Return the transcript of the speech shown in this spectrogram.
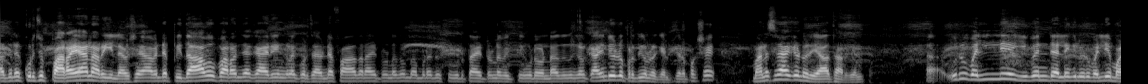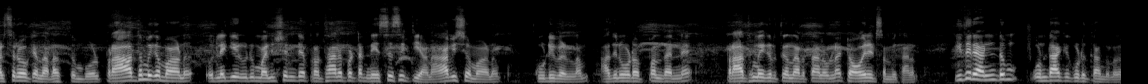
അതിനെക്കുറിച്ച് പറയാൻ അറിയില്ല പക്ഷെ അവന്റെ പിതാവ് പറഞ്ഞ കാര്യങ്ങളെക്കുറിച്ച് ഫാദർ ആയിട്ടുള്ളതും നമ്മുടെ ഒരു സുഹൃത്തായിട്ടുള്ള വ്യക്തിയും കൂടെ ഉണ്ട്. അത് നിങ്ങൾക്ക് അതിന്റെ ഒരു പ്രതികരണം കേൾപ്പിച്ചത് പക്ഷെ മനസ്സിലാക്കേണ്ട ഒരു യാഥാർത്ഥ്യം ഒരു വലിയ ഇവന്റ് അല്ലെങ്കിൽ ഒരു വലിയ മത്സരമൊക്കെ നടത്തുമ്പോൾ പ്രാഥമികമാണ് അല്ലെങ്കിൽ ഒരു മനുഷ്യന്റെ പ്രധാനപ്പെട്ട നെസസിറ്റിയാണ് ആവശ്യമാണ് കുടിവെള്ളം. അതിനോടൊപ്പം തന്നെ പ്രാഥമിക കൃത്യം നടത്താനുള്ള ടോയ്ലറ്റ് സംവിധാനം. ഇത് രണ്ടും ഉണ്ടാക്കി കൊടുക്കുക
